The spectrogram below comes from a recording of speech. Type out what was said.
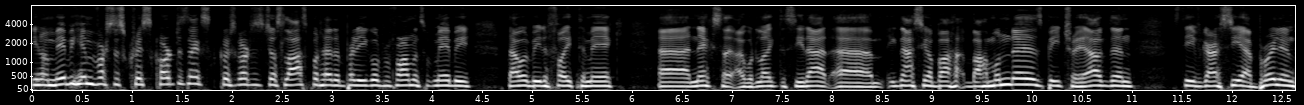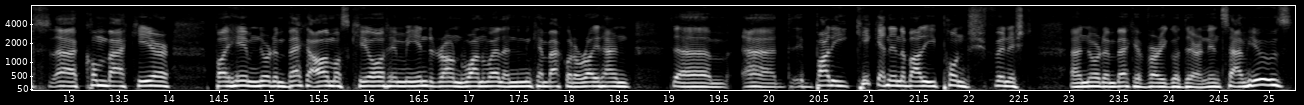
you know maybe him versus Chris Curtis next. Chris Curtis just lost but had a pretty good performance, but maybe that would be the fight to make uh, next. I, I would like to see that. Um, Ignacio bah- Bahamondes beat Trey Ogden. Steve Garcia, brilliant uh, comeback here by him. Nuerdanbieke almost KO'd him. He ended round one well and then he came back with a right hand um, uh, body kick and then a body punch finished uh, Nuerdanbieke. Very good there. And then Sam Hughes.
